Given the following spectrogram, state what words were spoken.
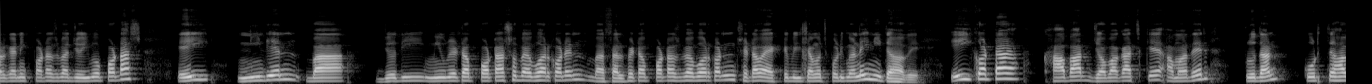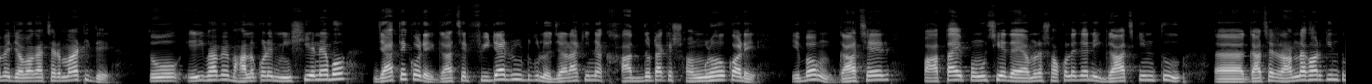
অর্গ্যানিক পটাশ বা জৈব পটাশ। এই নিডেন বা যদি মিউরেট অফ পটাশও ব্যবহার করেন বা সালফেট অফ পটাশ ব্যবহার করেন, সেটাও এক টেবিল চামচ পরিমাণেই নিতে হবে। এই কটা খাবার জবা গাছকে আমাদের প্রদান করতে হবে জবা গাছের মাটিতে। তো এইভাবে ভালো করে মিশিয়ে নেব যাতে করে গাছের ফিডার রুটগুলো যারা কিনা খাদ্যটাকে সংগ্রহ করে এবং গাছের পাতায় পৌঁছিয়ে দেয়, আমরা সকলে জানি গাছ কিন্তু গাছের রান্নাঘর কিন্তু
